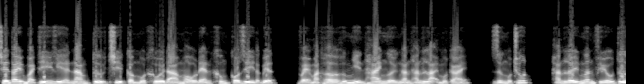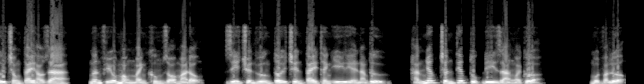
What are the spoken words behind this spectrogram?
Trên tay bạch đi ghi nam tử chỉ cầm một khối đá màu đen không có gì đặc biệt, vẻ mặt hờ hững nhìn hai người ngăn hắn lại một cái, dừng một chút, hắn lấy ngân phiếu từ trong tay háo ra, ngân phiếu mỏng manh không gió mà động, di chuyển hướng tới trên tay thanh y hề nam tử, hắn nhấc chân tiếp tục đi ra ngoài cửa. Một vạn lượng.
